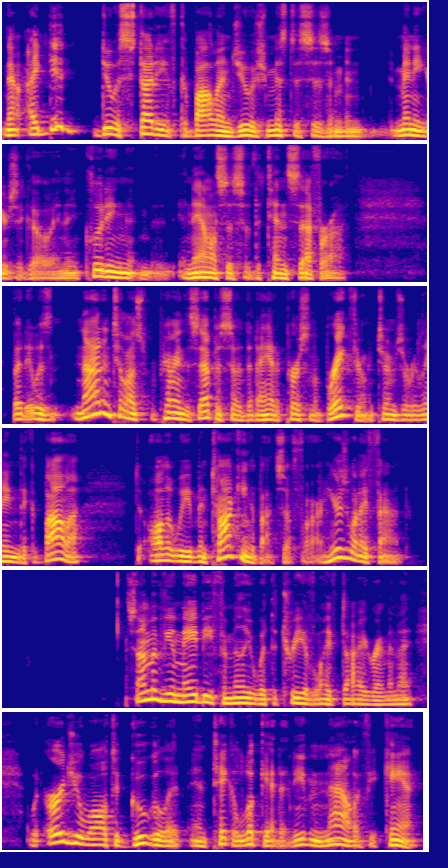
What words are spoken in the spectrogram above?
Now, I did do a study of Kabbalah and Jewish mysticism in, many years ago, and including analysis of the 10 Sephiroth. But it was not until I was preparing this episode that I had a personal breakthrough in terms of relating the Kabbalah to all that we've been talking about so far. And here's what I found. Some of you may be familiar with the Tree of Life diagram, and I would urge you all to Google it and take a look at it, even now if you can,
